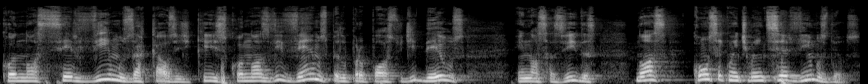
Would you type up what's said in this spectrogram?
quando nós servimos a causa de Cristo, quando nós vivemos pelo propósito de Deus em nossas vidas, nós consequentemente servimos Deus.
